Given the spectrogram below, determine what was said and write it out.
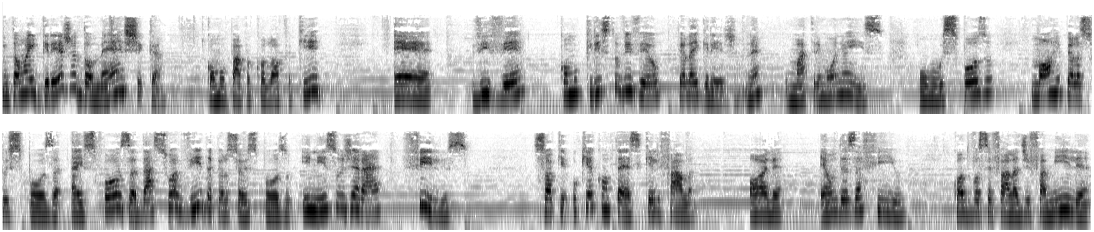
Então, a igreja doméstica, como o Papa coloca aqui, é viver como Cristo viveu pela igreja, né? O matrimônio é isso. O esposo morre pela sua esposa, a esposa dá sua vida pelo seu esposo e nisso gerar filhos. Só que o que acontece que ele fala, olha, é um desafio. Quando você fala de família,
